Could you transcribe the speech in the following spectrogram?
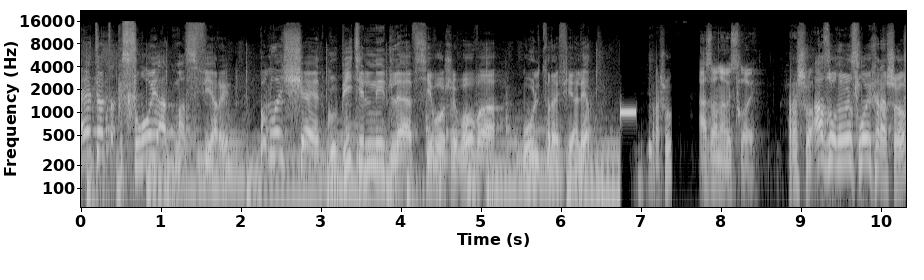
Этот слой атмосферы поглощает губительный для всего живого ультрафиолет. Прошу. Озоновый слой. Хорошо. Озоновый слой, хорошо.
